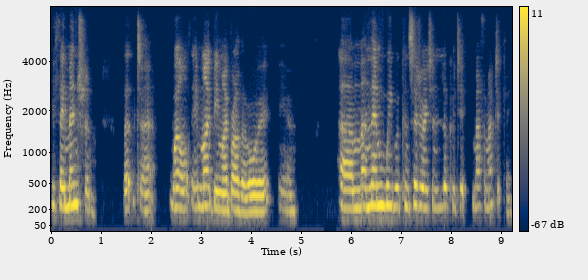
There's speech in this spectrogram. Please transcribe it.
if they mention that uh, well it might be my brother or you know, um, and then we would consider it and look at it mathematically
